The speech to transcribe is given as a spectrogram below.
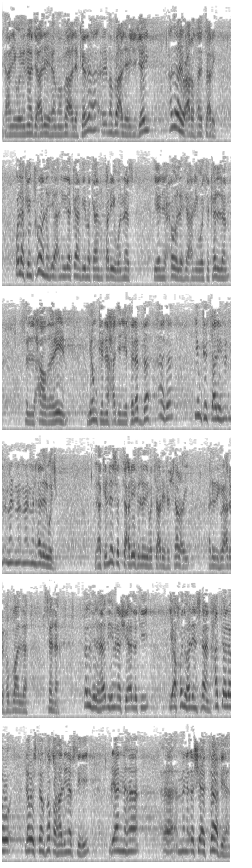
يعني وينادى عليها من باع له كذا من باع له شيء هذا لا يعرف هذا التعريف. ولكن كونه يعني إذا كان في مكان قريب والناس يعني حوله يعني وتكلم في الحاضرين يمكن أحد يتنبه هذا يمكن التعريف من, من, من هذا الوجه. لكن ليس التعريف الذي هو التعريف الشرعي الذي يعرف الضالة سنة. فمثل هذه من الأشياء التي يأخذها الإنسان حتى لو لو استنفقها لنفسه لأنها آه، من الأشياء التافهة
